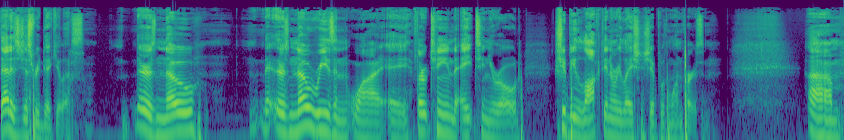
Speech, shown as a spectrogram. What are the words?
that is just ridiculous. There is no there's no reason why a 13 to 18 year old should be locked in a relationship with one person. Um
